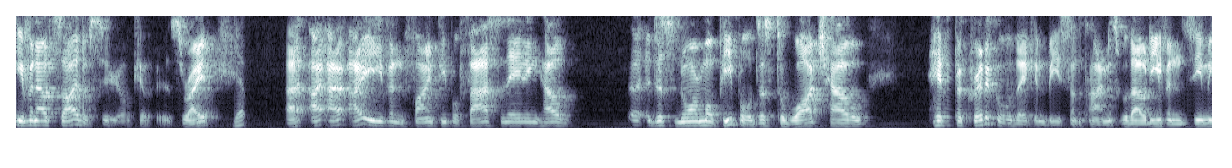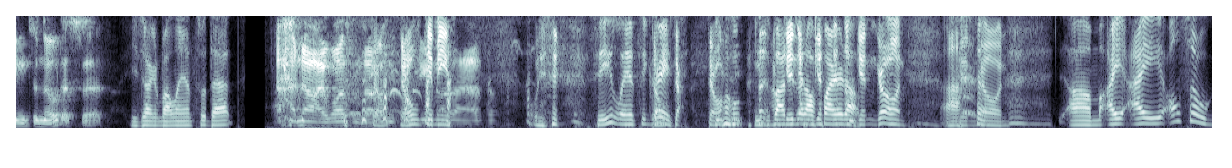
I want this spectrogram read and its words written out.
even outside of serial killers right Yep. i i, I even find people fascinating how uh, just normal people just to watch how hypocritical they can be sometimes without even seeming to notice it You talking about Lance with that? no i wasn't I Don't- wasn't don't give me- See, Lancey Don't- Grace. don't- he's, he's about getting- to get all I'm getting- fired I'm up. getting going. I'm Uh, getting going. Um, I, I also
